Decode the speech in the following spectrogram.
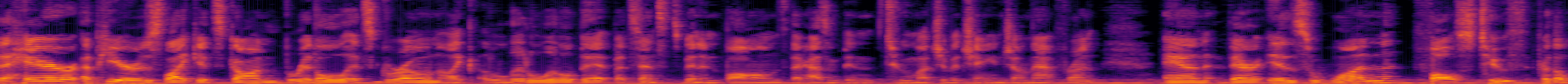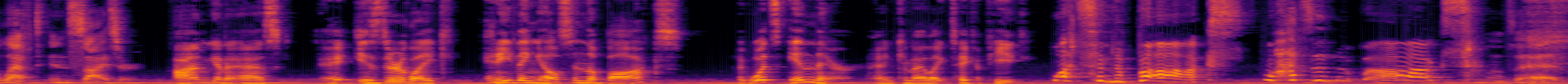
The hair appears like it's gone brittle. It's grown like a little, little bit, but since it's been embalmed, there hasn't been too much of a change on that front. And there is one false tooth for the left incisor. I'm gonna ask, is there like anything else in the box? Like what's in there? And can I like take a peek? What's in the box? What's in the box? That's a head.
